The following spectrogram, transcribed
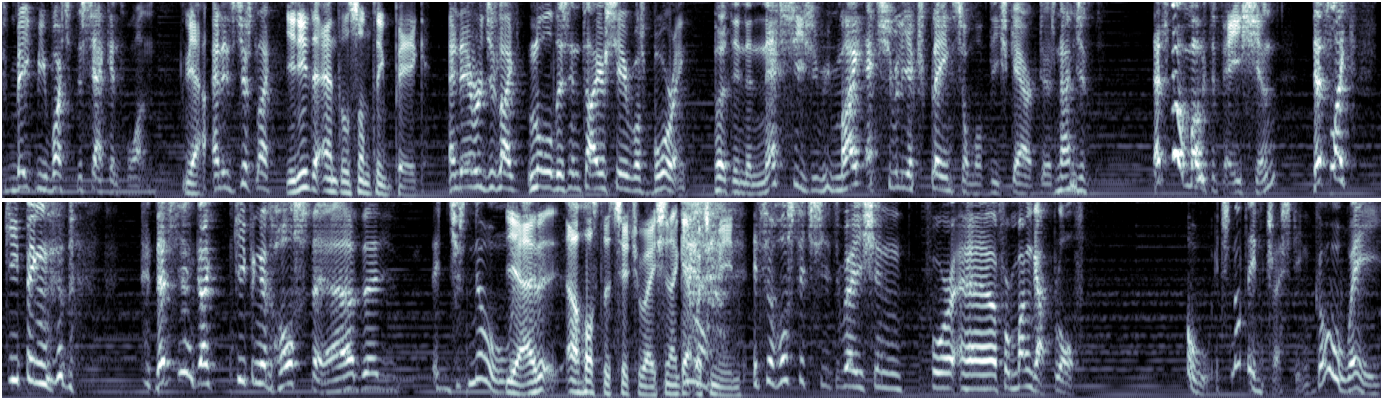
to make me watch the second one. Yeah. And it's just like, You need to end on something big. and they were just like, lol, this entire series was boring. But in the next season, we might actually explain some of these characters. And I'm just, that's no motivation. That's like keeping, that's just like keeping it hostage. Uh, the, just no. Yeah, a hostage situation. I get what you mean. It's a hostage situation for uh, for manga plot. Oh, it's not interesting. Go away.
